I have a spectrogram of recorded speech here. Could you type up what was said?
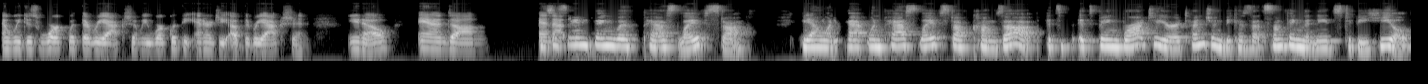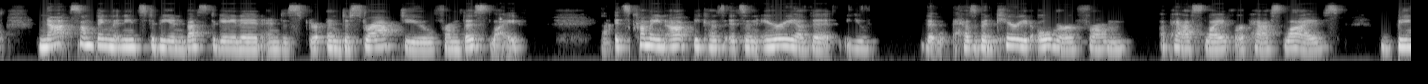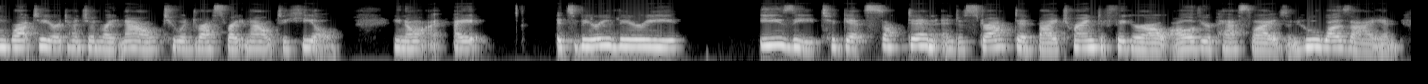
And we just work with the reaction. We work with the energy of the reaction, you know. And um, and it's the same thing with past life stuff. You yeah. know, when when past life stuff comes up, it's it's being brought to your attention because that's something that needs to be healed, not something that needs to be investigated and distra- and distract you from this life. Yeah. It's coming up because it's an area that you that has been carried over from a past life or past lives being brought to your attention right now to address right now to heal. You know i, I it's very very easy to get sucked in and distracted by trying to figure out all of your past lives and who was i. And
